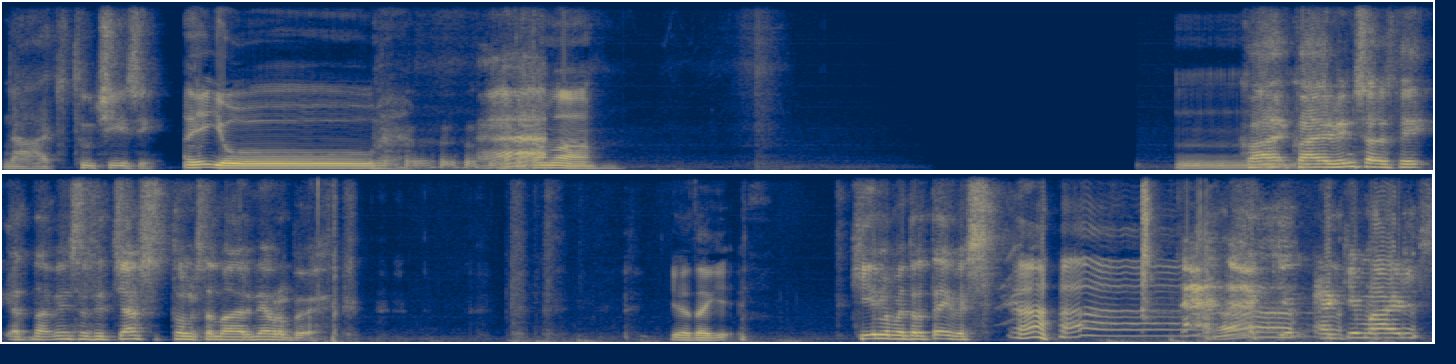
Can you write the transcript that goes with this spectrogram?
Nah, it's too cheesy. Æ, jú þetta kom það hvað, hvað er vinsarasti, hérna, vinsarasti jazz tónlistamæðurinn í Evrópu? Ég veit ekki Kilometra Davis. ekki, ekki Miles.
